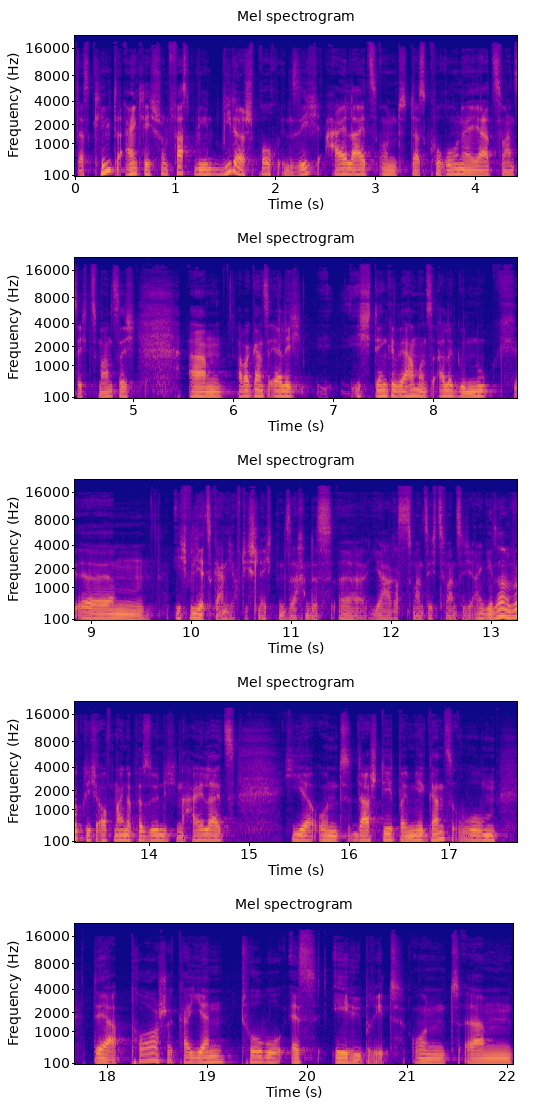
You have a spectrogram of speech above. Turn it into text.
das klingt eigentlich schon fast wie ein Widerspruch in sich. Highlights und das Corona-Jahr 2020. Ähm, aber ganz ehrlich, ich denke, wir haben uns alle genug, ähm, ich will jetzt gar nicht auf die schlechten Sachen des äh, Jahres 2020 eingehen, sondern wirklich auf meine persönlichen Highlights hier. Und da steht bei mir ganz oben der Porsche Cayenne Turbo SE Hybrid. Und ähm,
